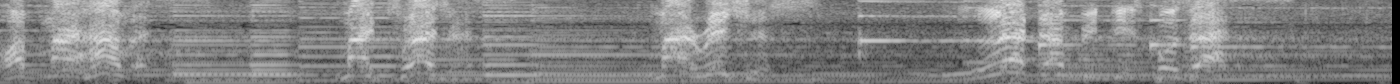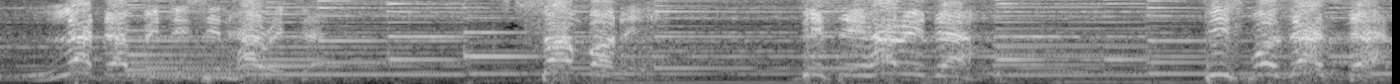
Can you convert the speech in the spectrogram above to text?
of my harvest, my treasures, my riches. Let them be dispossessed. Let them be disinherited. Somebody disinherit them, dispossess them,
